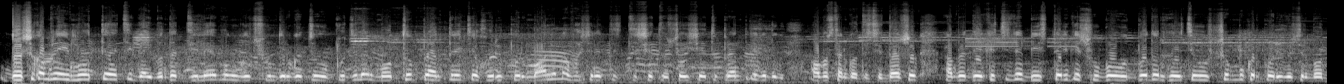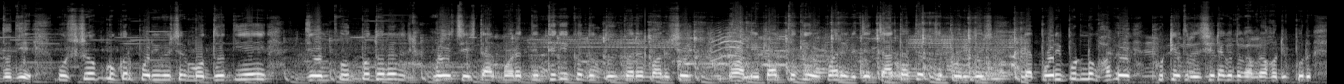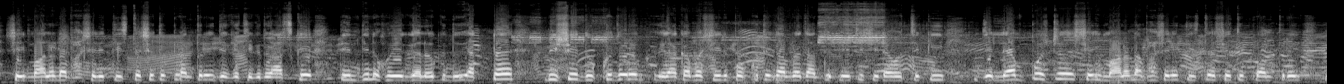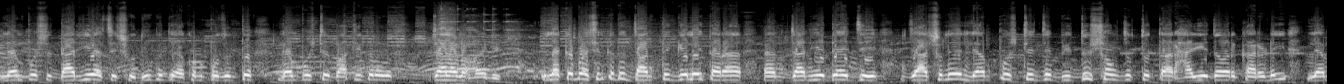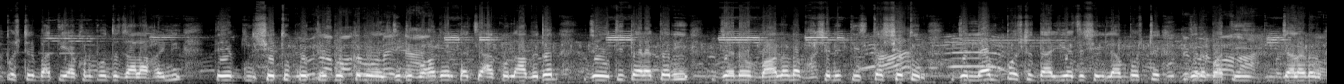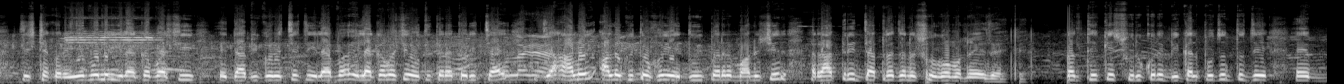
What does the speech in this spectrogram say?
দর্শক, আমরা এই মুহূর্তে আছি গাইবান্ধা জেলা এবং সুন্দরগঞ্জ উপজেলার মধ্য প্রান্তে যে হরিপুর মালানা ভাসানের সেতু, সেই সেতু প্রান্তে কিন্তু অবস্থান করতেছি। দর্শক, আমরা দেখেছি যে বিশ তারিখে শুভ উদ্বোধন হয়েছে উৎসবমুখর পরিবেশের মধ্য দিয়ে। উৎসবমুখর পরিবেশের মধ্য দিয়ে যে উদ্বোধনের হয়েছে, তার পরের দিন থেকেই কিন্তু দুই পারের মানুষের ঢল এপার থেকে ওপারের যে যাতায়াতের যে পরিবেশ, এটা পরিপূর্ণভাবে ফুটিয়ে তুলেছে। সেটা কিন্তু আমরা হরিপুর সেই মালানা ভাসানী তিস্তা সেতু প্রান্তরেই দেখেছি। কিন্তু আজকে তিন দিন হয়ে গেল, কিন্তু একটা বিষয়ে দুঃখজনক এলাকাবাসীর পক্ষ থেকে আমরা জানতে পেরেছি, সেটা হচ্ছে কি যে ল্যাম্পপোস্টে সেই মালানা ভাসানী তিস্তা সেতু প্রান্তরে ল্যাম্পপোস্ট দাঁড়িয়ে আছে শুধু, কিন্তু এখন পর্যন্ত ল্যাম্পপোস্টের বাতি কোনো জ্বালানো হয়নি। এলাকাবাসীর কাছে জানতে গেলেই তারা জানিয়ে দেয় যে যে আসলে ল্যাম্পপোস্টের যে বিদ্যুৎ সংযুক্ত তার হারিয়ে যাওয়ার কারণেই ল্যাম্পপোস্টের বাতি এখন পর্যন্ত জ্বালা হয়নি। তে, সেতু কর্তৃপক্ষ এলজিডি মহোদয়ের কাছে আকুল আবেদন যে অতি তাড়াতাড়ি যেন মাওলানা ভাসানী তিস্তা সেতুর যে ল্যাম্পপোস্ট দাঁড়িয়ে আছে সেই ল্যাম্পপোস্টে যেন বাতি জ্বালানোর চেষ্টা করে। এ বলে এলাকাবাসী দাবি করেছে যে এলাকা এলাকাবাসী অতি তাড়াতাড়ি চায় যে আলোয় আলোকিত হয়ে দুই পারের মানুষের রাত্রির যাত্রা যেন সুগম হয়ে যায়। সকাল থেকে শুরু করে বিকাল পর্যন্ত যে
